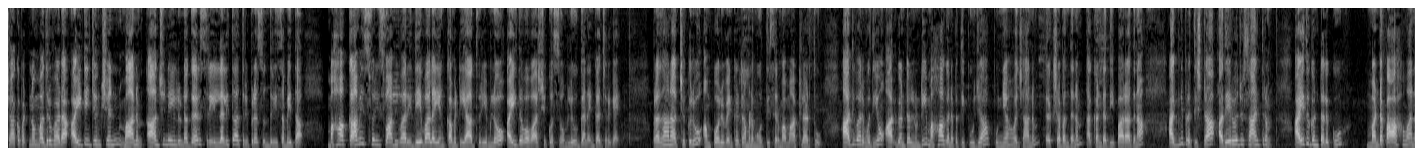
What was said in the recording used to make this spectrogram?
విశాఖపట్నం మధురవాడ ఐటీ జంక్షన్ మానం ఆంజనేయులు నగర్ శ్రీ లలితా త్రిపుర సుందరి సమేత మహాకామేశ్వరి స్వామివారి దేవాలయం కమిటీ ఆధ్వర్యంలో ఐదవ వార్షికోత్సవంలు ఘనంగా జరిగాయి. ప్రధాన అర్చకులు అంపోలు వెంకటరమణమూర్తి శర్మ మాట్లాడుతూ ఆదివారం ఉదయం ఆరు గంటల నుండి మహాగణపతి పూజ పుణ్యాహవచానం రక్షాబంధనం అఖండ దీపారాధన అగ్ని ప్రతిష్ట అదే రోజు సాయంత్రం ఐదు గంటలకు మండప ఆహ్వాన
